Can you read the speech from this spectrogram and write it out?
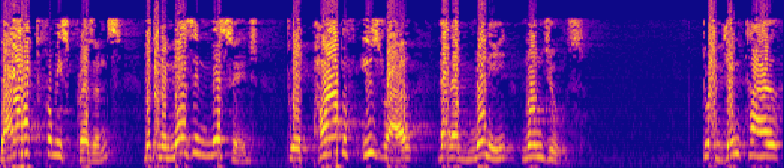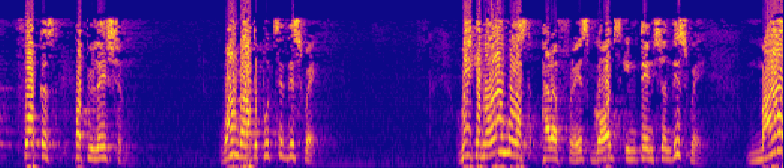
direct from His presence with an amazing message to a part of Israel that had many non-Jews. To a Gentile focused population. One writer puts it this way. We can almost paraphrase God's intention this way. My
